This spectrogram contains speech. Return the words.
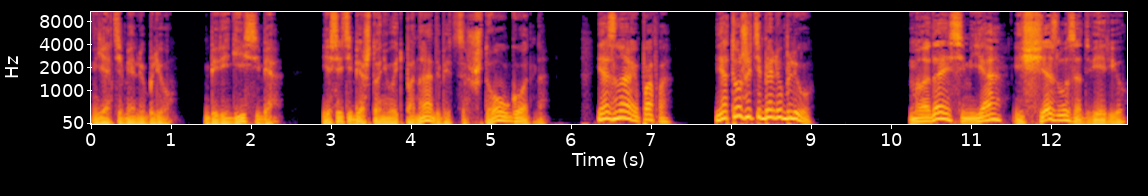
«Я тебя люблю. Береги себя. Если тебе что-нибудь понадобится, что угодно». «Я знаю, папа. Я тоже тебя люблю». Молодая семья исчезла за дверью.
